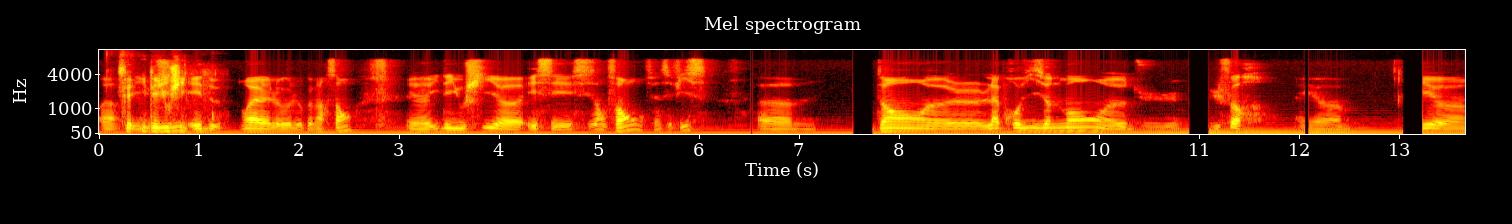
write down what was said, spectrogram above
Voilà, C'est Hideyushi. et de ouais le, le commerçant Hideyushi et ses, ses enfants enfin ses fils dans euh, l'approvisionnement euh, du, du fort et, euh, et, euh,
